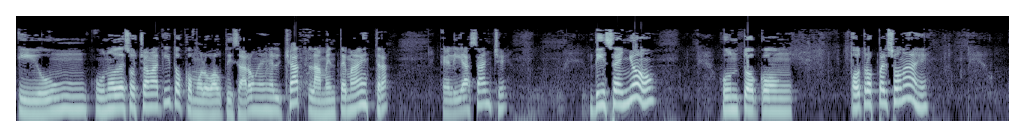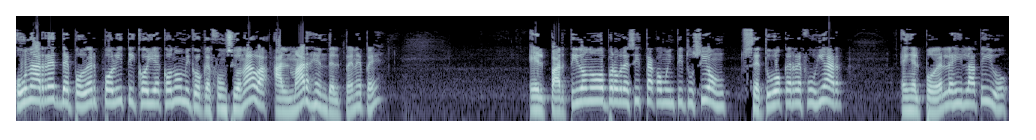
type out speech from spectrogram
y un, uno de esos chamaquitos, como lo bautizaron en el chat, la mente maestra, Elías Sánchez, diseñó, junto con otros personajes, una red de poder político y económico que funcionaba al margen del PNP. El Partido Nuevo Progresista como institución se tuvo que refugiar en el poder legislativo,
